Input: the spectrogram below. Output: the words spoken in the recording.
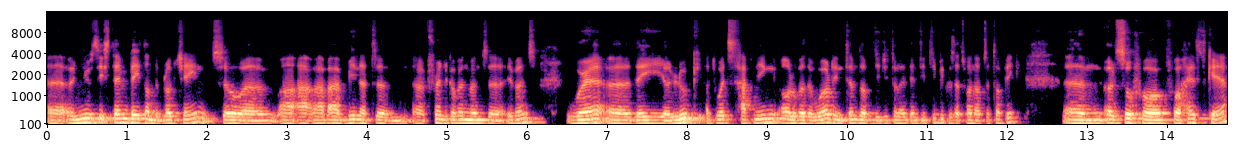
a new system based on the blockchain. So uh, I, have been at um, French government uh, events where they look at what's happening all over the world in terms of digital identity, because that's one of the topic. Um, also for, for healthcare,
